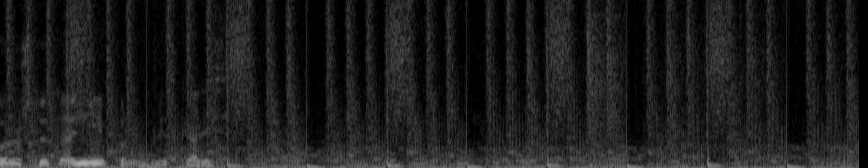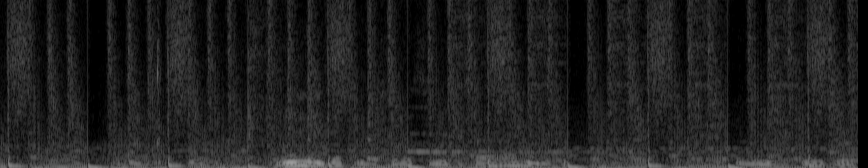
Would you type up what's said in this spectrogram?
Похоже, что это они приблискались. Ну, ребят, сюда, сюда, сюда, сюда, делать.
